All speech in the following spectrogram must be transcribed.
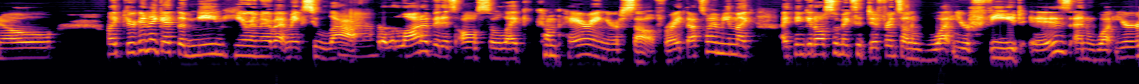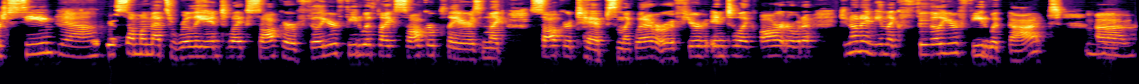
know like you're gonna get the meme here and there that makes you laugh Yeah. but a lot of it is also like comparing yourself right that's why i mean like i think it also makes a difference on what your feed is and what you're seeing Yeah. if you're someone that's really into like soccer, fill your feed with like soccer players and like soccer tips and like whatever. Or if you're into like art or whatever, do you know what I mean? Like fill your feed with that. Mhm. Um,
